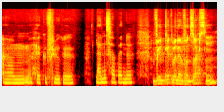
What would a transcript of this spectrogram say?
ähm, Höckeflügel Landesverbände. Wen kennt man denn von Sachsen?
